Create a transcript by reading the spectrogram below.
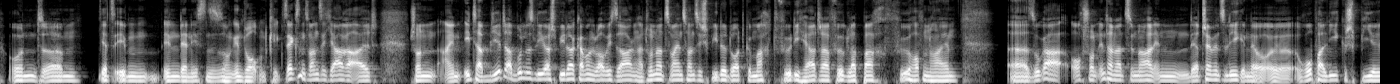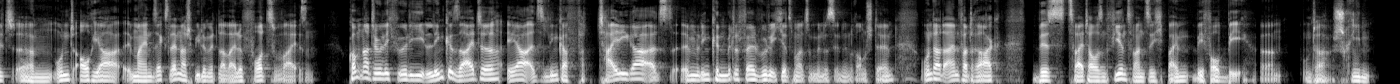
Und ähm, jetzt eben in der nächsten Saison in Dortmund kickt. 26 Jahre alt, schon ein etablierter Bundesligaspieler, kann man glaube ich sagen, hat 122 Spiele dort gemacht für die Hertha, für Gladbach, für Hoffenheim. Äh, sogar auch schon international in der Champions League, in der Europa League gespielt ähm, und auch ja immerhin sechs Länderspiele mittlerweile vorzuweisen. Kommt natürlich für die linke Seite eher als linker Verteidiger als im linken Mittelfeld, würde ich jetzt mal zumindest in den Raum stellen. Und hat einen Vertrag bis 2024 beim BVB ähm, unterschrieben.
